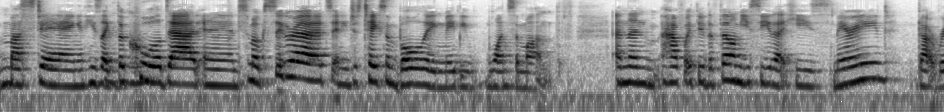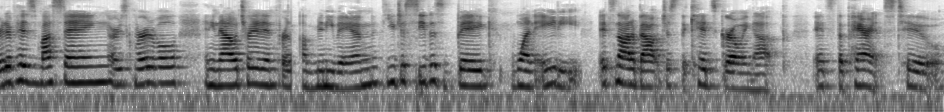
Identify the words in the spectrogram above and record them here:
Mustang and he's like the mm-hmm. cool dad and smokes cigarettes and he just takes them bowling maybe once a month and then halfway through the film, you see that he's married, got rid of his Mustang or his convertible, and he now traded in for a minivan. You just see this big 180. It's not about just the kids growing up, it's the parents too.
